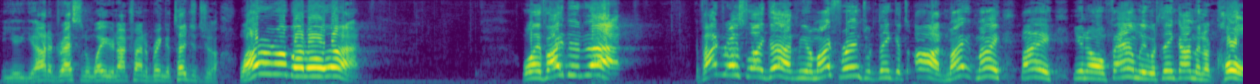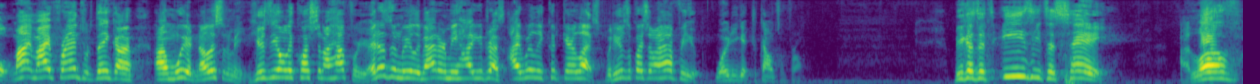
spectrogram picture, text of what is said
You, you ought to dress in a way you're not trying to bring attention to yourself. Well, I don't know about all that. Well, if I did that, if I dressed like that, you know, my friends would think it's odd. My, my, my, you know, family would think I'm in a cult. My, my friends would think I'm, I'm weird. Now listen to me. Here's the only question I have for you. It doesn't really matter to me how you dress. I really could care less. But here's the question I have for you. Where do you get your counsel from? Because it's easy to say, I love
